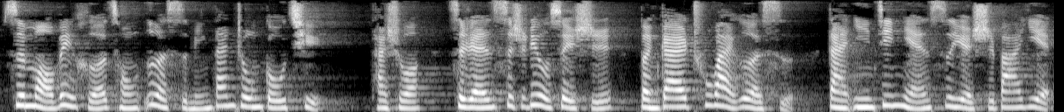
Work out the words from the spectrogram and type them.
孙某为何从饿死名单中勾去？他说：“此人四十六岁时本该出外饿死，但因今年四月十八夜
